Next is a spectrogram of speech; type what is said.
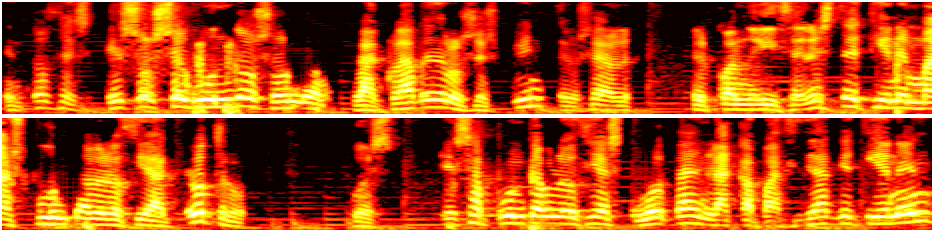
Entonces, esos segundos son la clave de los sprinters. O sea, el, cuando dicen, este tiene más punta de velocidad que otro, pues esa punta de velocidad se nota en la capacidad que tienen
